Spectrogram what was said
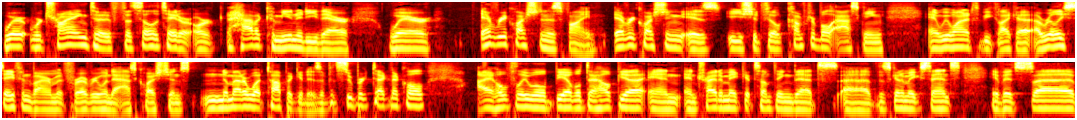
We're we're trying to facilitate or, or have a community there where every question is fine. Every question is you should feel comfortable asking, and we want it to be like a, a, really safe environment for everyone to ask questions, no matter what topic it is. If it's super technical, I hopefully will be able to help you and and try to make it something that's uh, that's going to make sense. If it's uh,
